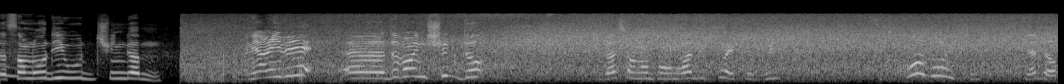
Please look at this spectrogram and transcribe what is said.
Ça sent l'Hollywood chewing gum. On est arrivé euh, devant une chute d'eau. Pas si on entendra du coup avec le bruit. C'est trop beau ici. J'adore.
